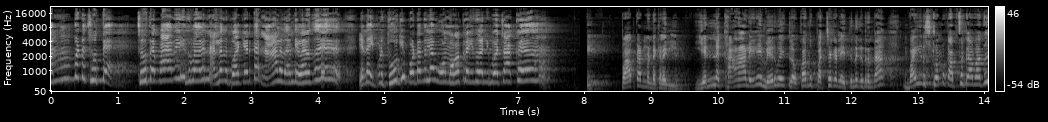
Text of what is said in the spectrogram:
அம்பட்டு சூத்த சூத்த பாரு இது மாதிரி நல்லது பொறுக்க எடுத்தா நாலு தாண்டி வருது. என்ன இப்படி தூக்கி போட்டதுல உன் முகத்துல இது பண்ணி போச்சாக்கு? பாப்கார்ன் மண்ட கிளவி என்ன காலையிலே வெறும் வயிற்றுல உட்காந்து பச்சை கடலையை தின்னுக்கிட்டு இருந்தா வயிறு ஸ்டொமக் அப்செட் ஆகாது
